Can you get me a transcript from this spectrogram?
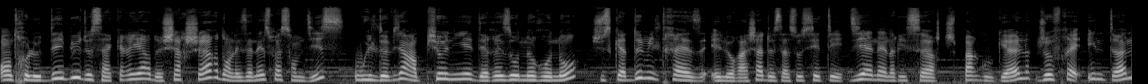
entre le début de sa carrière de chercheur dans les années 70, où il devient un pionnier des réseaux neuronaux, jusqu'à 2013 et le rachat de sa société DNN Research par Google, Geoffrey Hinton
